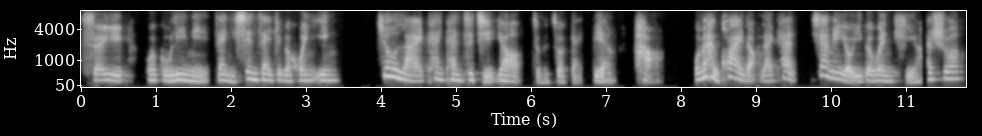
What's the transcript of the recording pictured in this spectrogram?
所以我鼓励你在你现在这个婚姻，就来看看自己要怎么做改变。好，我们很快的来看下面有一个问题，他说：“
